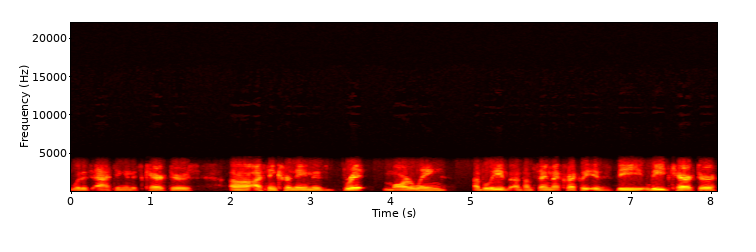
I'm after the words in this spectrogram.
with its acting and its characters. Uh, I think her name is Brit Marling, I believe, if I'm saying that correctly, is the lead character.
